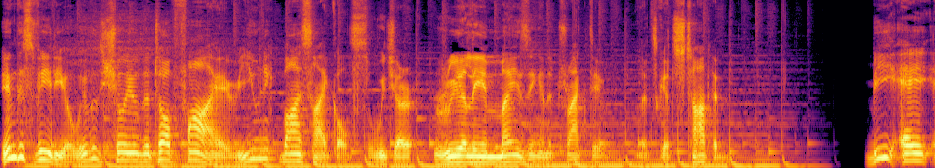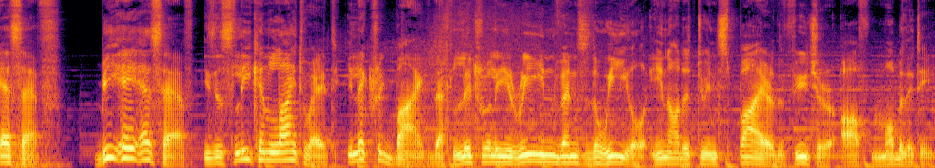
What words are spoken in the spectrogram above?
In this video, we will show you the top 5 unique bicycles which are really amazing and attractive. Let's get started. BASF BASF is a sleek and lightweight electric bike that literally reinvents the wheel in order to inspire the future of mobility.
